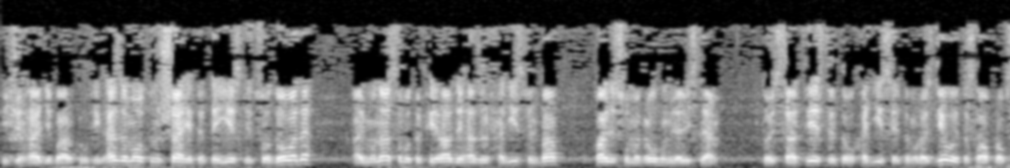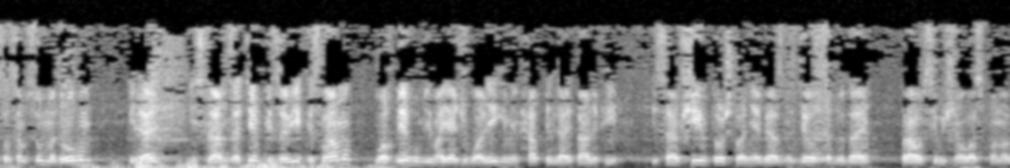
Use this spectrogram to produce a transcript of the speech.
в джихаде баракулуфик. Газа маутун шахид, это и есть лицо довода. Аль-мунасабату фи рады газаль хадис фильбаб халису мадругум ля ислам. То есть соответствие этого хадиса этому разделу, это слова Пророка сумма другум иляль ислам. Затем призови к исламу, вахбирхум бима яджибу алейхи мин хак илляй та'аля И сообщи им то, что они обязаны сделать, соблюдая право Всевышнего Аллаха Субхану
